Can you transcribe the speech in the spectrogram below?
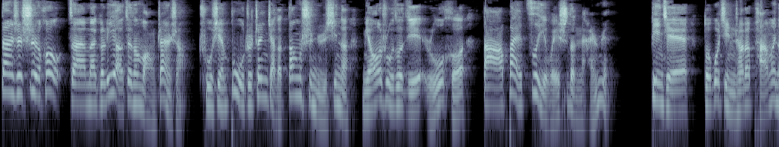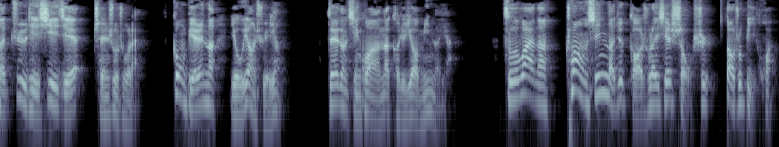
但是事后在麦格利尔这种网站上出现不知真假的当事女性呢，描述自己如何打败自以为是的男人，并且躲过警察的盘问的具体细节陈述出来，供别人呢有样学样。这种情况那可就要命了呀！此外呢，创新的就搞出了一些手势，到处比划。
